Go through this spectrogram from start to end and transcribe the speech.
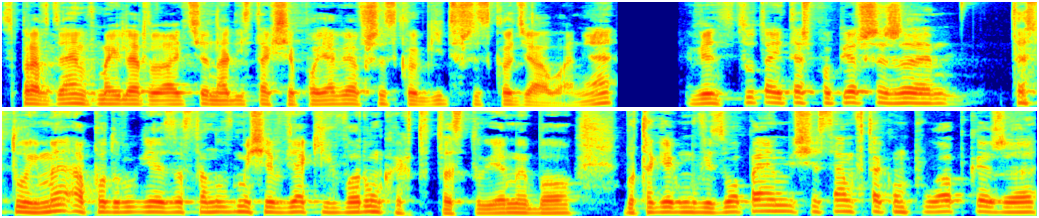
sprawdzałem w MailerLite, na listach się pojawia, wszystko git, wszystko działa, nie? Więc tutaj też po pierwsze, że testujmy, a po drugie zastanówmy się, w jakich warunkach to testujemy, bo, bo tak jak mówię, złapałem się sam w taką pułapkę, że,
